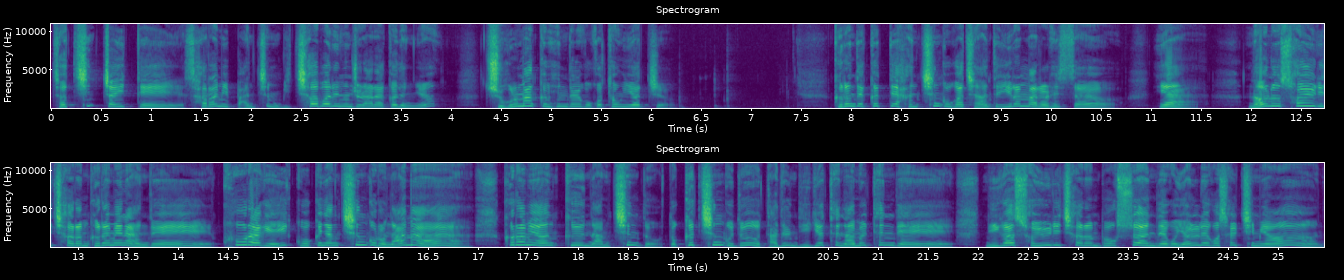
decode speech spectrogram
저 진짜 이때 사람이 반쯤 미쳐버리는 줄 알았거든요. 죽을 만큼 힘들고 고통이었죠. 그런데 그때 한 친구가 저한테 이런 말을 했어요. 야, 너는 소율이처럼 그러면 안 돼. 쿨하게 있고 그냥 친구로 남아. 그러면 그 남친도 또 그 친구도 다들 네 곁에 남을 텐데 네가 소율이처럼 복수 안 되고 열내고 설치면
